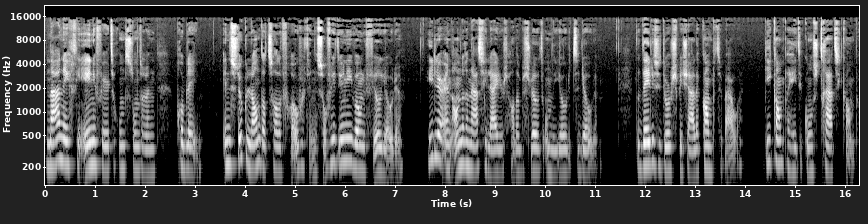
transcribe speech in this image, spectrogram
Na 1941 ontstond er een probleem. In de stukken land dat ze hadden veroverd in de Sovjet-Unie woonden veel Joden. Hitler en andere nazi-leiders hadden besloten om de Joden te doden. Dat deden ze door speciale kampen te bouwen. Die kampen heten concentratiekampen.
